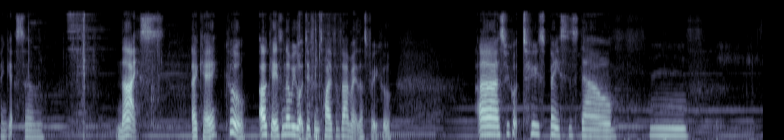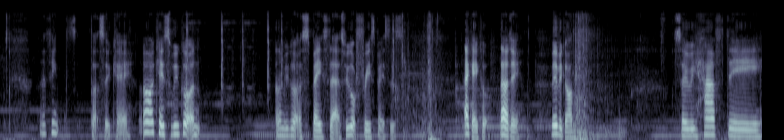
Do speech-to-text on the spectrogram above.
And get some... Nice. Okay, cool. Okay, so now we've got different type of ammo. That's pretty cool. Uh, so we've got two spaces now. Hmm. I think that's okay. Oh, okay, so we've got an... And we've got a space there. So we've got three spaces. Okay, cool. That'll do. Moving on. So we have the...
